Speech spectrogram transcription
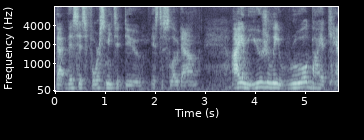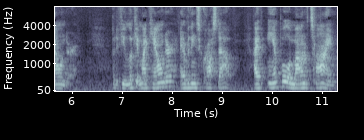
that this has forced me to do is to slow down. I am usually ruled by a calendar. But if you look at my calendar, everything's crossed out. I have ample amount of time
